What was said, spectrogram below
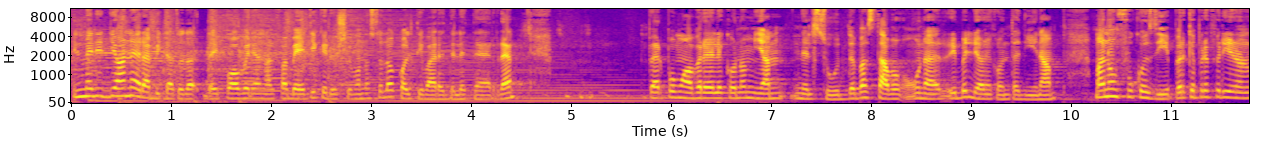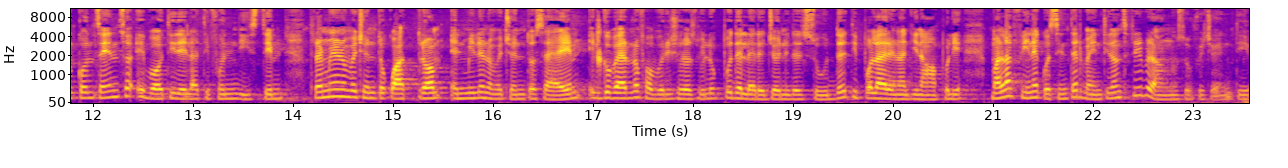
Il meridione era abitato da, dai poveri analfabeti che riuscivano solo a coltivare delle terre, per promuovere l'economia nel sud, bastava una ribellione contadina. Ma non fu così, perché preferirono il consenso e i voti dei latifondisti. Tra il 1904 e il 1906 il governo favorisce lo sviluppo delle regioni del sud, tipo l'arena di Napoli, ma alla fine questi interventi non si rivelarono sufficienti.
